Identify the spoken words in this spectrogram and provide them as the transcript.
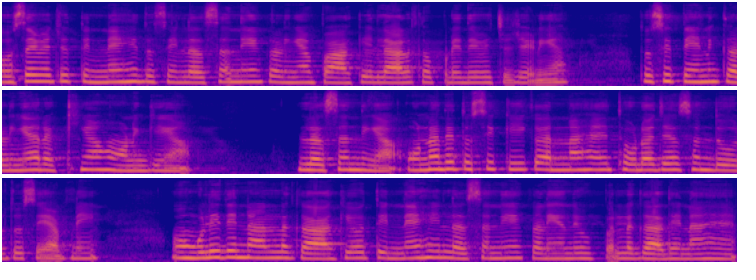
ਉਸ ਦੇ ਵਿੱਚ ਤਿੰਨੇ ਹੀ ਤੁਸੀਂ ਲਸਣ ਦੀਆਂ ਕਲੀਆਂ ਪਾ ਕੇ ਲਾਲ ਕੱਪੜੇ ਦੇ ਵਿੱਚ ਜਿਹੜੀਆਂ ਤੁਸੀਂ ਤਿੰਨ ਕਲੀਆਂ ਰੱਖੀਆਂ ਹੋਣਗੀਆਂ ਲਸਣ ਦੀਆਂ, ਉਹਨਾਂ ਦੇ ਤੁਸੀਂ ਕੀ ਕਰਨਾ ਹੈ? ਥੋੜਾ ਜਿਹਾ ਸੰਦੂਰ ਤੁਸੀਂ ਆਪਣੀ ਉਂਗਲੀ ਦੇ ਨਾਲ ਲਗਾ ਕੇ ਉਹ ਤਿੰਨੇ ਹੀ ਲਸਣ ਦੀਆਂ ਕਲੀਆਂ ਦੇ ਉੱਪਰ ਲਗਾ ਦੇਣਾ ਹੈ।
